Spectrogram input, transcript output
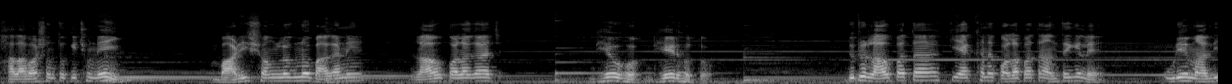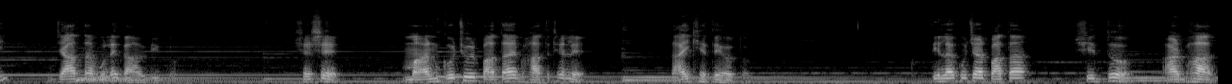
থালা বাসন তো কিছু নেই। বাড়ির সংলগ্ন বাগানে লাউ কলা গাছ ঢেউ ঢের হতো। দুটো লাউ পাতা কি একখানা কলা পাতা আনতে গেলে উড়ে মালি যা তা বলে গাল দিত। শেষে মানকচুর পাতায় ভাত ঠেলে তাই খেতে হতো। তেলাকুচার পাতা সিদ্ধ আর ভাত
